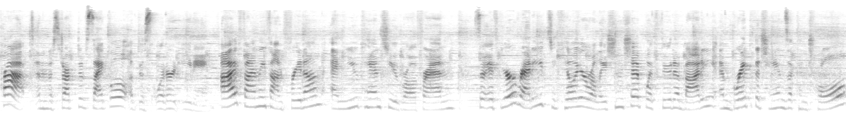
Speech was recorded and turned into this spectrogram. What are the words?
trapped in a destructive cycle of disordered eating. I finally found freedom, and you can too, girlfriend. So if you're ready to heal your relationship with food and body and break the chains of control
